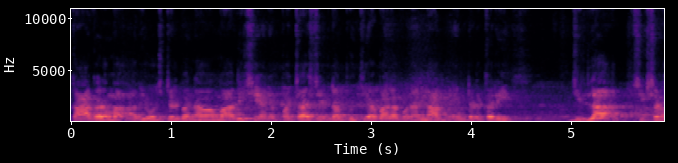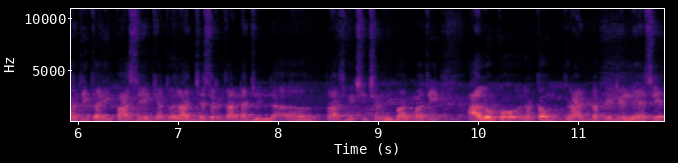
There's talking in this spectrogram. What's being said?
કાગળમાં આવી હોસ્ટેલ બનાવવામાં આવી છે અને પચાસ જેટલા ભૂતિયા બાળકોના નામ એન્ટર કરી જિલ્લા શિક્ષણ અધિકારી પાસે ક્યાં તો રાજ્ય સરકારના જિલ્લા પ્રાથમિક શિક્ષણ વિભાગમાંથી આ લોકો રકમ ગ્રાન્ટના પેટે લે છે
